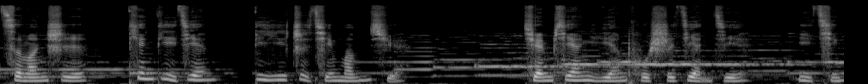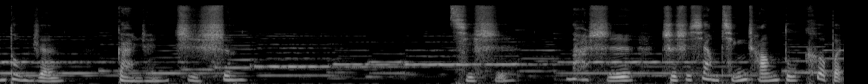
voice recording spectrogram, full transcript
此文是天地间第一至情文学，全篇语言朴实简洁，以情动人，感人至深。其实那时只是像平常读课本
